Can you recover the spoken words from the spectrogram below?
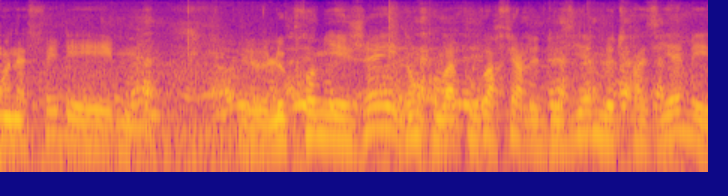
On a fait le, premier jet et donc on va pouvoir faire le deuxième, le troisième et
